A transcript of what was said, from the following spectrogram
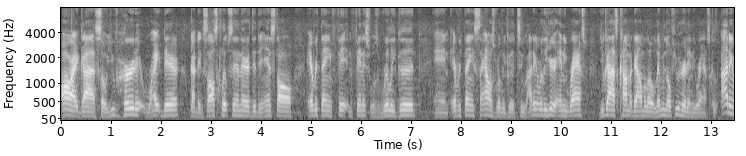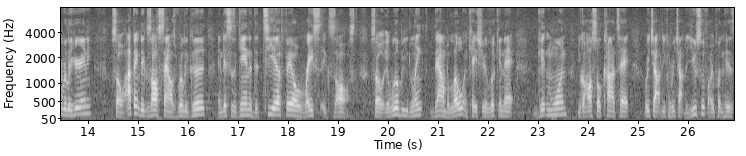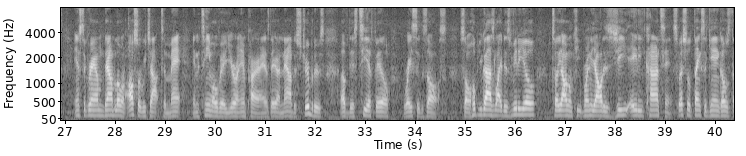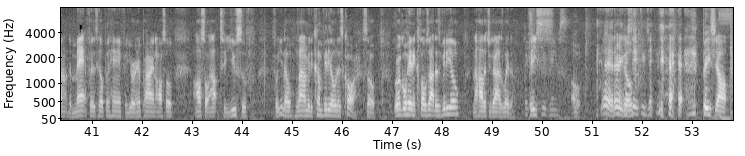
All right, guys. So you've heard it right there. Got the exhaust clips in there. Did the install. Everything fit and finished was really good, and everything sounds really good too. I didn't really hear any rasp. You guys comment down below. Let me know if you heard any rasps because I didn't really hear any. So I think the exhaust sounds really good. And this is again the TFL race exhaust. So it will be linked down below in case you're looking at getting one. You can also contact, reach out. You can reach out to Usef, or you putting his Instagram down below, and also reach out to Matt and the team over at Eurompire, as they are now distributors of this TFL race exhaust. So I hope you guys like this video. Tell y'all gonna keep bringing y'all this G80 content. Special thanks again goes out to Matt for his helping hand for Eurompire, and also also out to Usef for you know allowing me to come video in this car. So we're gonna go ahead and close out this video, and I'll holler at you guys later. Appreciate Peace. you. Oh, yeah, there you go. Appreciate you, James. Peace, y'all.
